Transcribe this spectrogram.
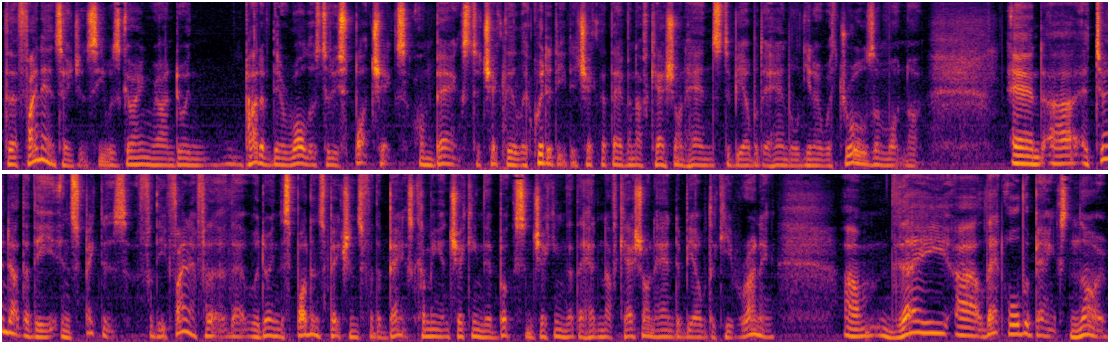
the finance agency was going around doing part of their role is to do spot checks on banks to check their liquidity, to check that they have enough cash on hands to be able to handle you know withdrawals and whatnot. And uh, it turned out that the inspectors for the finance for, that were doing the spot inspections for the banks coming and checking their books and checking that they had enough cash on hand to be able to keep running, um, they uh, let all the banks know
